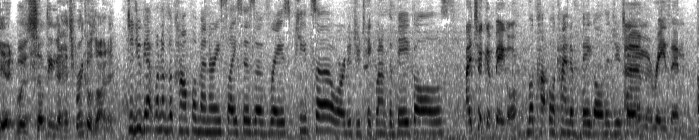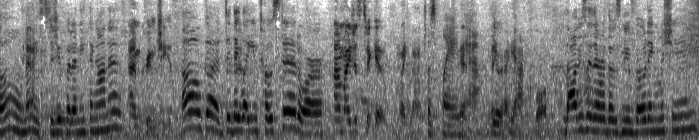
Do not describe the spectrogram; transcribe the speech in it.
It was something that had sprinkles on it. Did you get one of the complimentary slices of Ray's pizza, or did you take one of the bagels? I took a bagel, What, co- what kind of bagel did you take? um, raisin, oh, nice. Did you put anything on it? um, cream cheese. Oh, good. Did they let you toast it, or Um, I just took it like that. just plain? Yeah, Yeah. You were- yeah, cool. Obviously, there were those new voting machines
